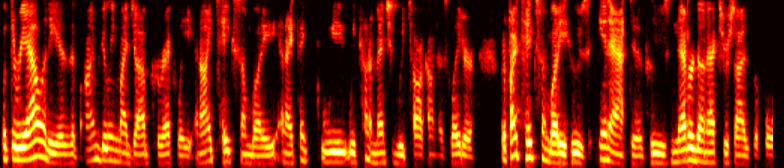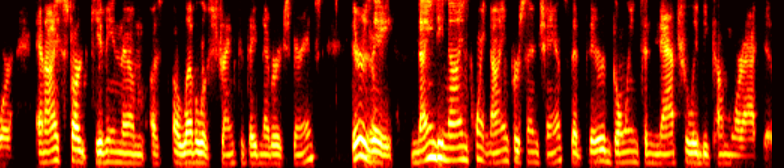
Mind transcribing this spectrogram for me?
But the reality is if I'm doing my job correctly and I take somebody, and I think we we kind of mentioned we talk on this later, but if I take somebody who's inactive, who's never done exercise before, and I start giving them a, a level of strength that they've never experienced, there is a 99.9% chance that they're going to naturally become more active,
